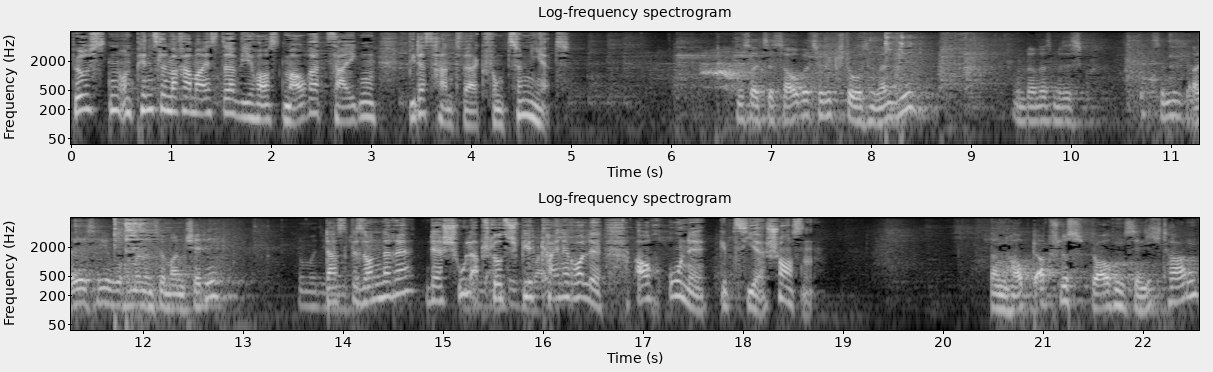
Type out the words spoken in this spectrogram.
Bürsten- und Pinselmachermeister wie Horst Maurer zeigen, wie das Handwerk funktioniert. Muss also sauber zurückstoßen werden hier. Und dann, dass man das ziemlich alles hier, wo haben wir unsere Manschette? Das Besondere, der Schulabschluss spielt keine Rolle. Auch ohne gibt's hier Chancen. Einen Hauptabschluss brauchen Sie nicht haben,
